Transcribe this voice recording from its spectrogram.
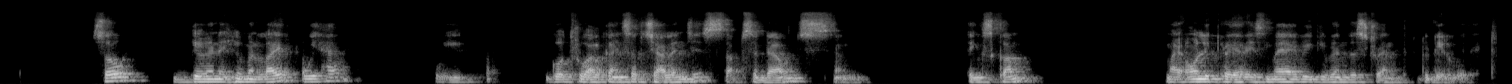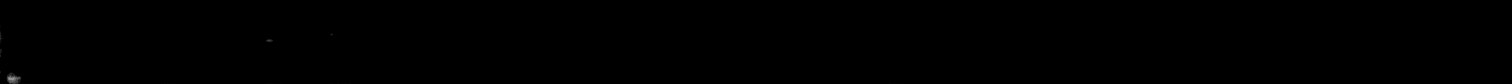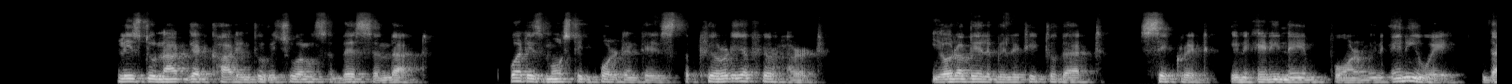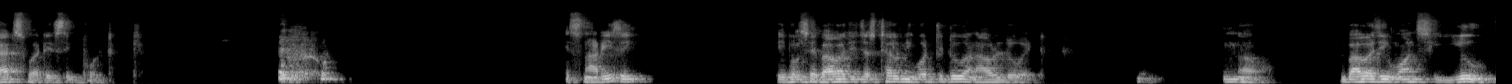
So, given a human life we have, we go through all kinds of challenges, ups and downs, and things come. My only prayer is may I be given the strength to deal with it. Please do not get caught into rituals and this and that. What is most important is the purity of your heart, your availability to that sacred in any name, form, in any way. That's what is important. it's not easy. People say, Babaji, just tell me what to do and I will do it. No. Babaji wants you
